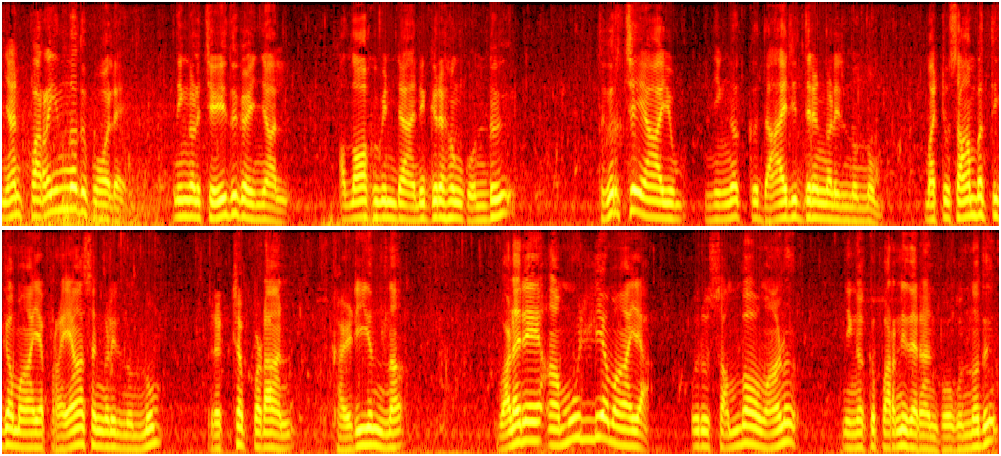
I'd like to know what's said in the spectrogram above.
ഞാൻ പറയുന്നത് പോലെ നിങ്ങൾ ചെയ്തു കഴിഞ്ഞാൽ അള്ളാഹുവിന്റെ അനുഗ്രഹം കൊണ്ട് തീർച്ചയായും നിങ്ങൾക്ക് ദാരിദ്ര്യങ്ങളിൽ നിന്നും മറ്റു സാമ്പത്തികമായ പ്രയാസങ്ങളിൽ നിന്നും രക്ഷപ്പെടാൻ കഴിയുന്ന വളരെ അമൂല്യമായ ഒരു സംഭവമാണ് നിങ്ങൾക്ക് പറഞ്ഞു തരാൻ പോകുന്നത്.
